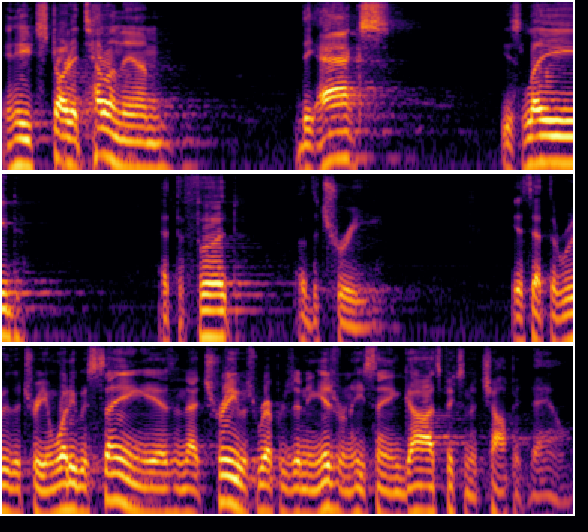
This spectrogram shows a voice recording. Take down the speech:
And he started telling them the axe is laid at the foot of the tree. It's at the root of the tree. And what he was saying is, and that tree was representing Israel, and he's saying, God's fixing to chop it down.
